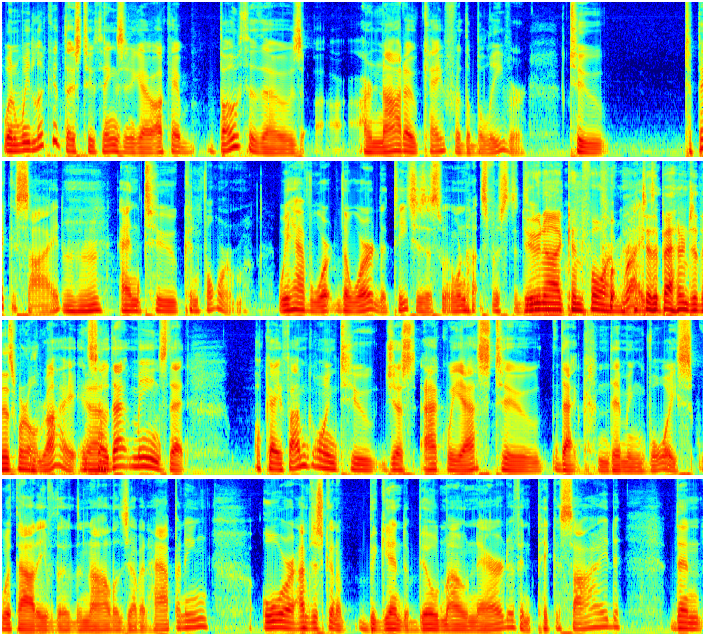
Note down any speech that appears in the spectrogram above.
When we look at those two things and you go, okay, both of those are not okay for the believer to to pick a side Mm-hmm. and to conform. We have wor- the word that teaches us we're not supposed to do Do not conform Right. to the patterns of this world. Right. And Yeah. so that means that, okay, if I'm going to just acquiesce to that condemning voice without either the knowledge of it happening, or I'm just going to begin to build my own narrative and pick a side, then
